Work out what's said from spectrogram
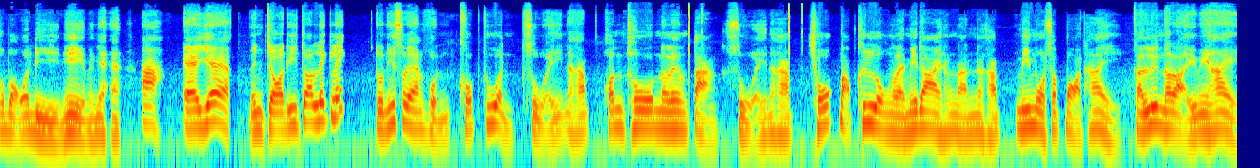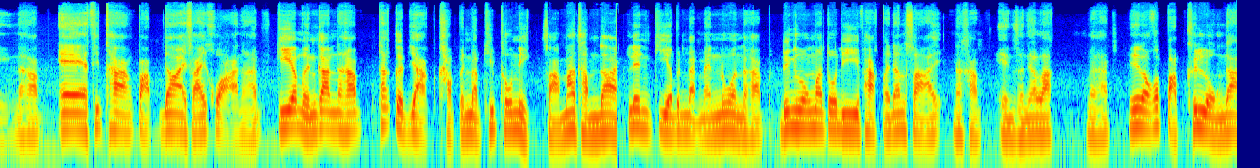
ก็บอกว่าดีนี่เป็นไงอะ แอร์แยกเป็นจอดิจิตอลเล็ก ๆ ตัวนี้แสดงผลครบถ้วนสวยนะครับคอนโทรลอะไรต่างๆ สวยนะครับโชคปรับขึ้นลงอะไรไม่ได้ทั้งนั้นนะครับมีโหมดสปอร์ตให้การลื่นถลายไม่ให้นะครับแอร์ทิศทางปรับได้ซ้ายขวานะครับเกียร์เหมือนกันนะครับถ้าเกิดอยากขับเป็นแบบทิปโทนิกสามารถทำได้เล่นเกียร์เป็นแบบแมนนวลนะครับดึงลงมาตัวดีผักไปด้านซ้ายนะครับเห็นสัญลักษณ์ นะครับนี่เราก็ปรับขึ้นลงได้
